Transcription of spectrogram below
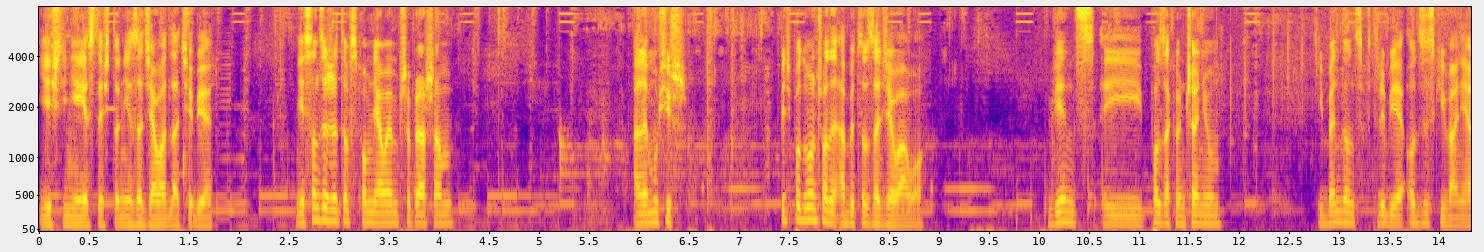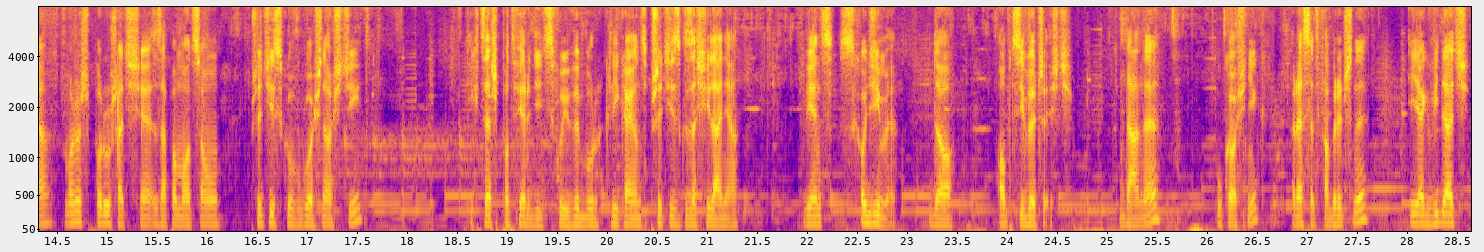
Jeśli nie jesteś, to nie zadziała dla ciebie. Nie sądzę, że to wspomniałem, przepraszam. Ale musisz być podłączony, aby to zadziałało. Więc i po zakończeniu i będąc w trybie odzyskiwania, możesz poruszać się za pomocą przycisków głośności i chcesz potwierdzić swój wybór klikając przycisk zasilania. Więc schodzimy do opcji wyczyść. Dane, ukośnik, reset fabryczny i jak widać,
